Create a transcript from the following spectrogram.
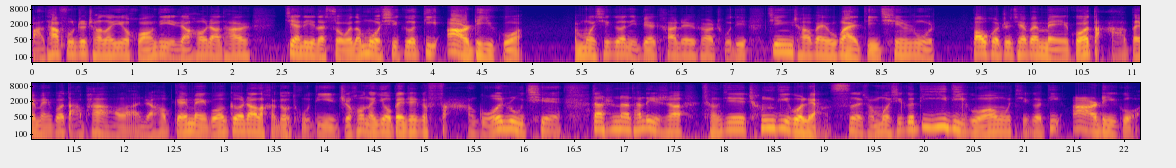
把他扶植成了一个皇帝，然后让他建立了所谓的墨西哥第二帝国。墨西哥，你别看这片土地经常被外敌侵入。包括之前被美国打，被美国打怕了，然后给美国割让了很多土地，之后呢又被这个法国入侵。但是呢，他历史上曾经称帝过两次，说墨西哥第一帝国，墨西哥第二帝国。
